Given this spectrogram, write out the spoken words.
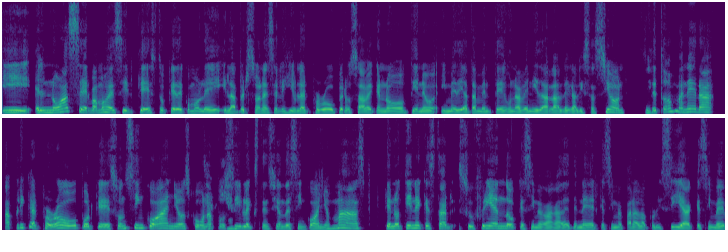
Y el no hacer, vamos a decir que esto quede como ley y la persona es elegible al parole, pero sabe que no tiene inmediatamente una venida a la legalización. De todas maneras, aplica el parole porque son cinco años con una posible extensión de cinco años más, que no tiene que estar sufriendo que si me van a detener, que si me para la policía, que si me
